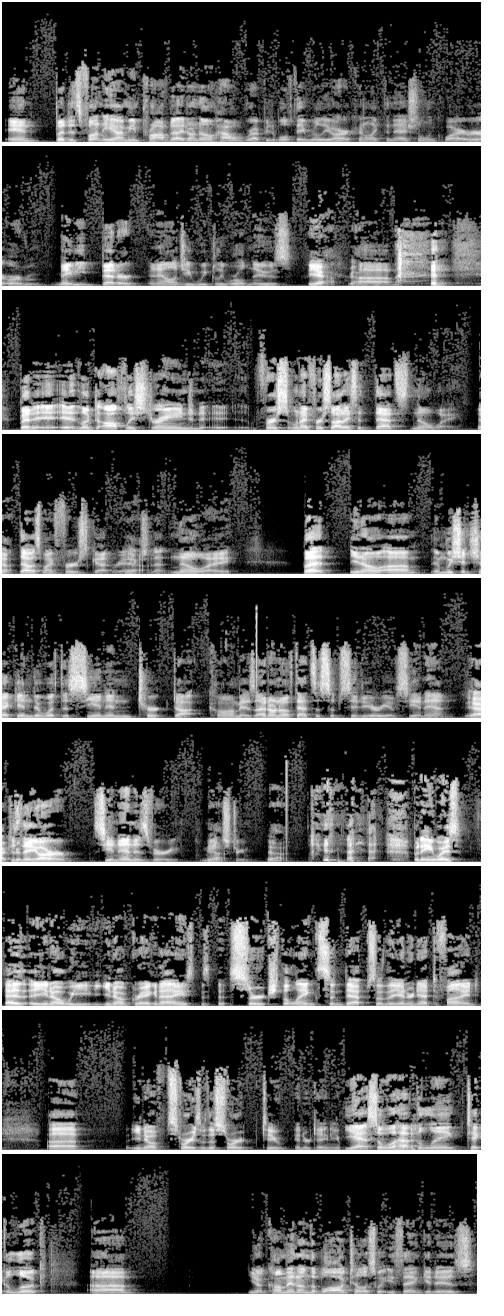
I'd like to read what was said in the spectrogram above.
And but it's funny. I mean, Pravda. I don't know how reputable if they really are, kind of like the National Enquirer, or maybe better analogy, Weekly World News. Yeah. yeah. Um, but it, it looked awfully strange. And it, first, when I first saw it, I said, "That's no way." Yeah. That was my first gut reaction. Yeah. That no way. But you know, um, and we should check into what the CNNTurk.com is. I don't know if that's a subsidiary of CNN. Yeah, because they are. CNN is very. Mainstream. Yeah. but anyways, as uh, you know, we you know Greg and I searched the lengths and depths of the internet to find uh, you know stories of this sort to entertain you. Yeah, so we'll have the link. Take a look. Um, you know, comment on the blog. Tell us what you think it is.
